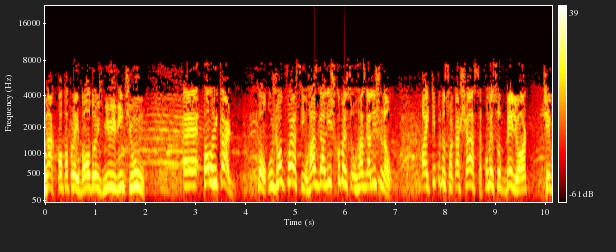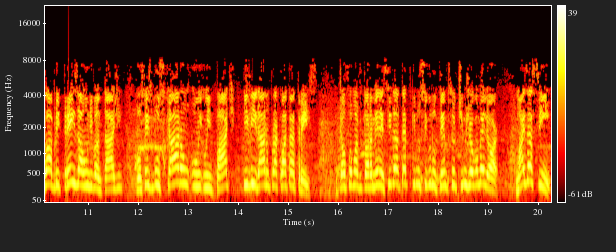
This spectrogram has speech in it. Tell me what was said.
na Copa Playball 2021. É, Paulo Ricardo, bom, o jogo foi assim, o Rasgalixo começou, o Rasgalixo não, a equipe do Sua Cachaça começou melhor, chegou a abrir 3 a 1 de vantagem, vocês buscaram o, o empate e viraram para 4 a 3 Então foi uma vitória merecida, até porque no segundo tempo seu time jogou melhor. Mas assim,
